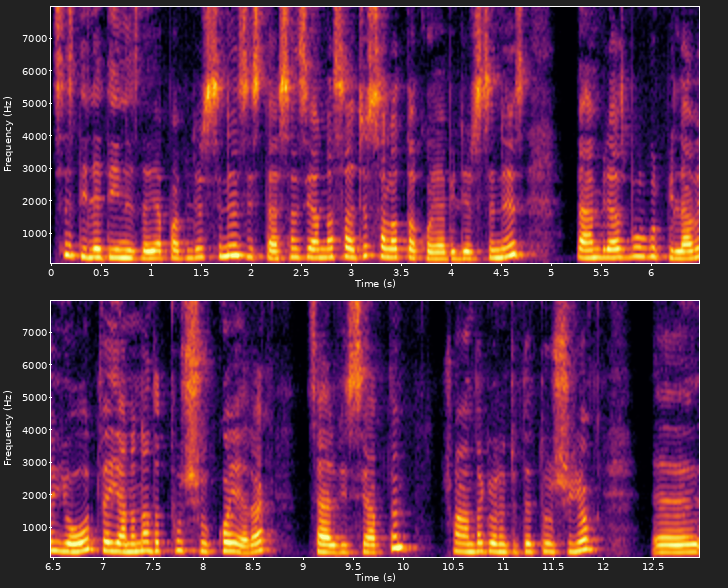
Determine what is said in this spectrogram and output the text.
Siz dilediğinizde yapabilirsiniz. İsterseniz yanına sadece salata koyabilirsiniz. Ben biraz bulgur pilavı, yoğurt ve yanına da turşu koyarak servis yaptım. Şu anda görüntüde turşu yok. Ee,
